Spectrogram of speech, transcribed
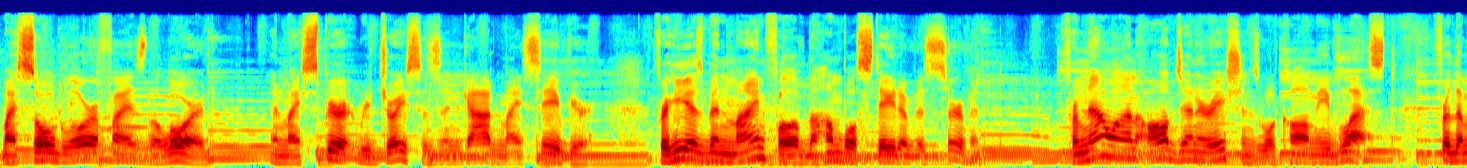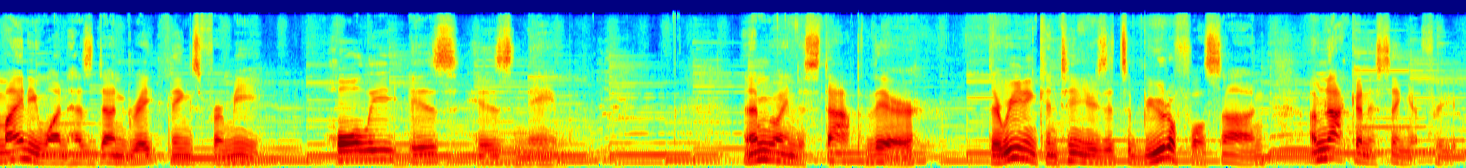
My soul glorifies the Lord, and my spirit rejoices in God my Savior, for he has been mindful of the humble state of his servant. From now on, all generations will call me blessed, for the Mighty One has done great things for me. Holy is his name. And I'm going to stop there. The reading continues. It's a beautiful song. I'm not going to sing it for you.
